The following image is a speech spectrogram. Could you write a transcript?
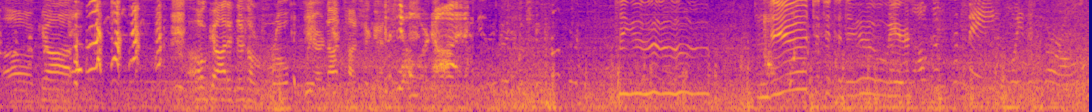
Oh god. oh god, if there's a rope, we are not touching it. No, we're not. Do do do do do do. We're Welcome to Maine, boys and girls.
